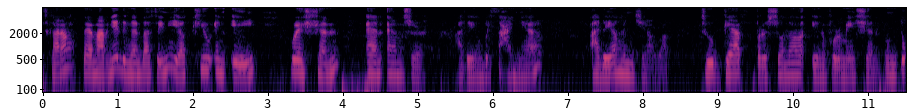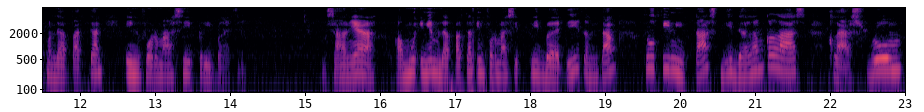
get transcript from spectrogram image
Sekarang tenarnya dengan bahasa ini ya Q&A, question and answer. Ada yang bertanya, ada yang menjawab to get personal information untuk mendapatkan informasi pribadi. Misalnya, kamu ingin mendapatkan informasi pribadi tentang rutinitas di dalam kelas, classroom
